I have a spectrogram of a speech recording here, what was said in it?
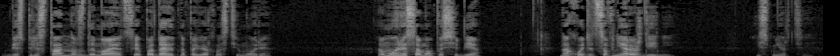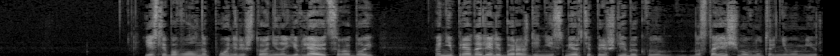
беспрестанно вздымаются и опадают на поверхности моря, а море само по себе находится вне рождений и смерти. Если бы волны поняли, что они являются водой, они преодолели бы рождение и смерть и пришли бы к настоящему внутреннему миру.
